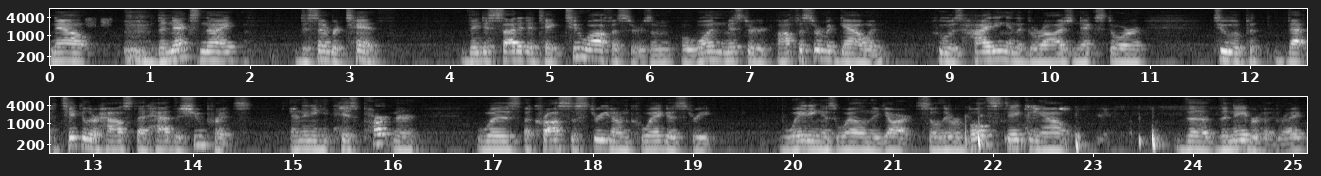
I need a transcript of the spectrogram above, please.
Now, the next night, December 10th, they decided to take two officers, um, one Mr. Officer McGowan, who was hiding in the garage next door to a, that particular house that had the shoe prints, and then he, his partner was across the street on Kaweah Street, waiting as well in the yard. So they were both staking out the the neighborhood, right?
